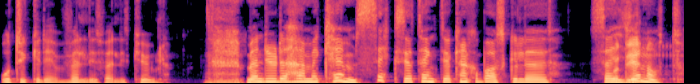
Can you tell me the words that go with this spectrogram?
och tycker det är väldigt, väldigt kul. Mm. Men du, det här med chemsex, jag tänkte jag kanske bara skulle säga ja, det, något.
